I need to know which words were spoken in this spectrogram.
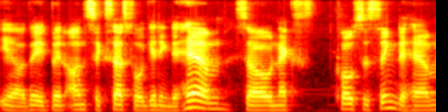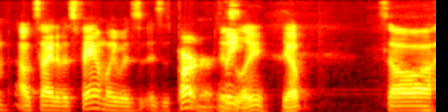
you know, they've been unsuccessful getting to him. So, next closest thing to him outside of his family was is his partner, is Lee. Lee. Yep. So, uh,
